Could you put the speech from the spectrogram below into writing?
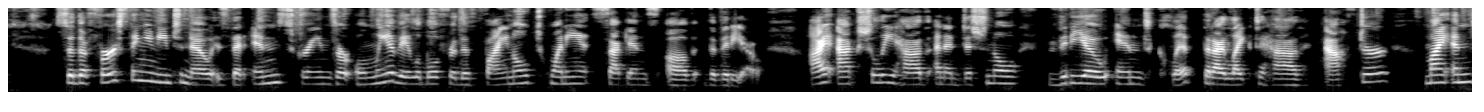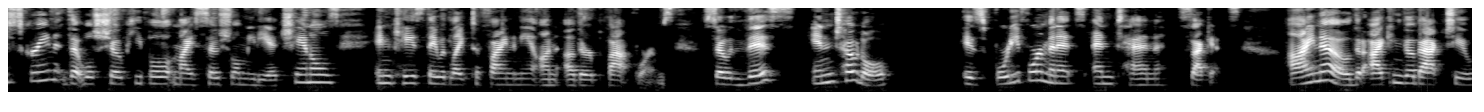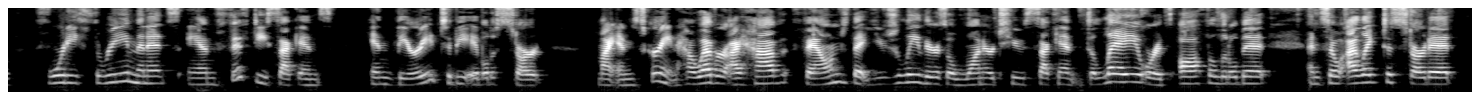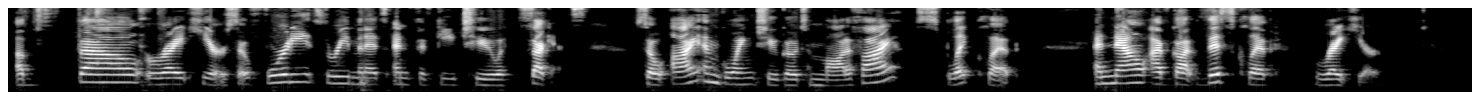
So the first thing you need to know is that end screens are only available for the final 20 seconds of the video. I actually have an additional video end clip that I like to have after my end screen that will show people my social media channels in case they would like to find me on other platforms. So this in total is 44 minutes and 10 seconds. I know that I can go back to 43 minutes and 50 seconds in theory to be able to start my end screen. However, I have found that usually there's a one or two second delay or it's off a little bit. And so I like to start it about right here. So 43 minutes and 52 seconds. So I am going to go to modify, split clip, and now I've got this clip right here.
